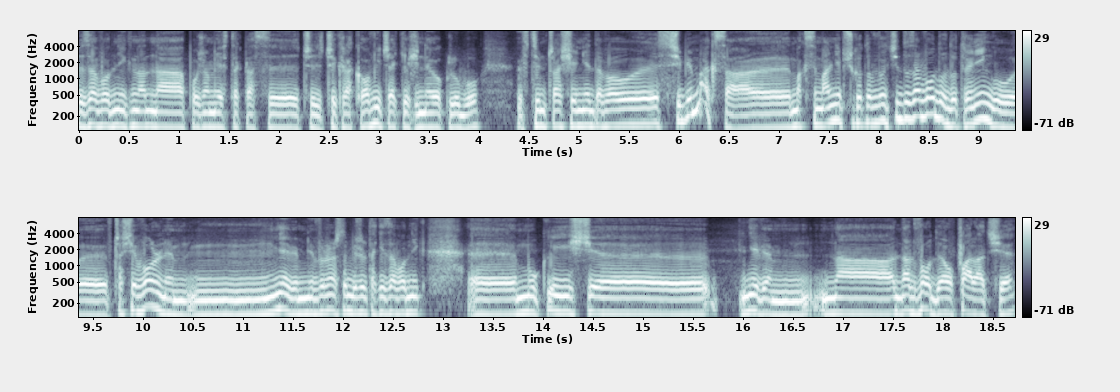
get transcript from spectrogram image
e, zawodnik na, na poziomie Ekstraklasy czy, czy Krakowi, czy jakiegoś innego klubu w tym czasie nie dawał e, z siebie maksa, e, maksymalnie przygotowując się do zawodów, do treningu e, w czasie wolnym. Mm, Nie wiem, nie wyobrażam sobie, żeby taki zawodnik e, mógł iść, e, nie wiem, na, nad wodę, opalać się,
